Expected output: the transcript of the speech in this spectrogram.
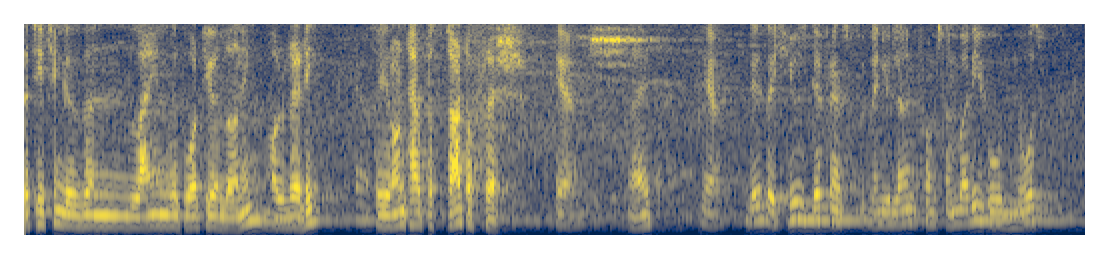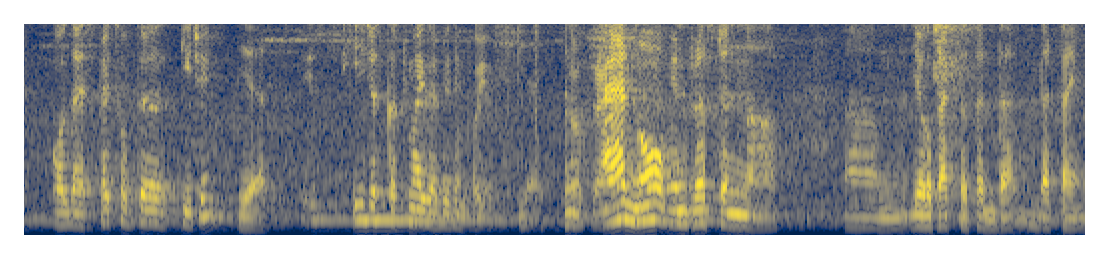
the teaching is in line with what you're learning already, Yeah. so you don't have to start afresh, Yeah. right? Yeah, there's a huge difference when you learn from somebody who knows all the aspects of the teaching. Yeah. He just customize everything for you. Yes. Okay. I had no interest in uh, um, yoga practice at that, that time.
